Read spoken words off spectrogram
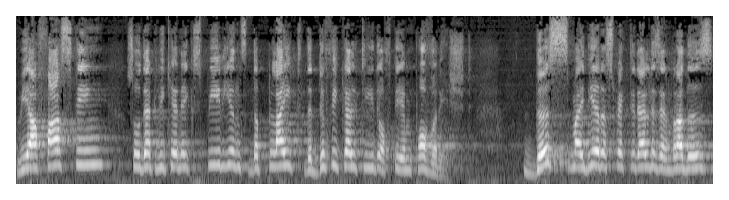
We are fasting so that we can experience the plight, the difficulty of the impoverished. This, my dear respected elders and brothers,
